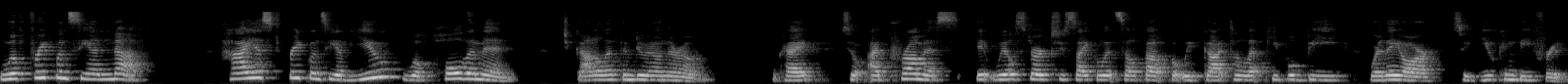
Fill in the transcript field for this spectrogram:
will frequency enough highest frequency of you will pull them in. But you got to let them do it on their own. Okay. So I promise it will start to cycle itself out, but we've got to let people be where they are so you can be free.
